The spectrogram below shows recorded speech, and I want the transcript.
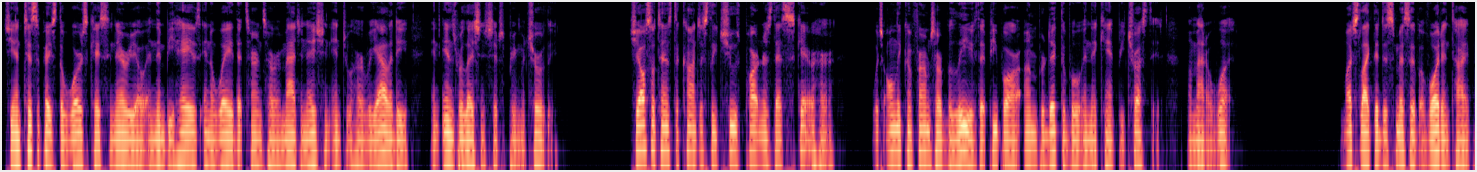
She anticipates the worst case scenario and then behaves in a way that turns her imagination into her reality and ends relationships prematurely. She also tends to consciously choose partners that scare her, which only confirms her belief that people are unpredictable and they can't be trusted, no matter what. Much like the dismissive avoidant type,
